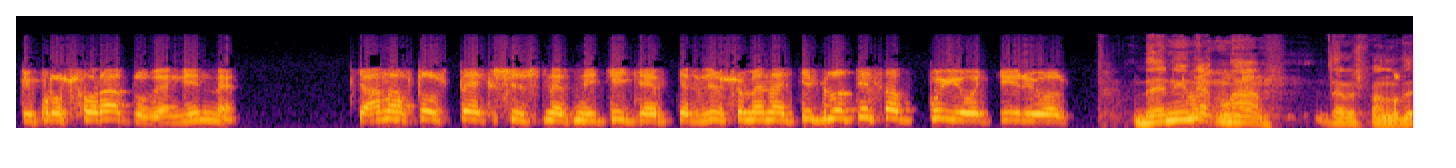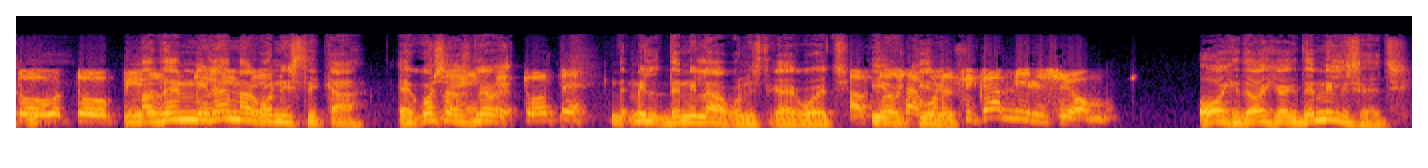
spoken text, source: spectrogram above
Η προσφορά του δεν είναι. Και αν αυτός παίξει στην εθνική και κερδίσουμε ένα κύπλο, τι θα πει ο κύριος. Δεν είναι. Προηγούμενο. Μα, τέλος πάντων, Το- δεν- το οποίο μα δεν το μιλάμε είπε- αγωνιστικά. Εγώ σας λέω. τότε Δεν, μιλ- δεν μιλάω αγωνιστικά εγώ έτσι. Ή αυτός ο κύριος. αγωνιστικά μίλησε όμως. Όχι, δε- όχι, όχι, δεν μίλησε έτσι.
